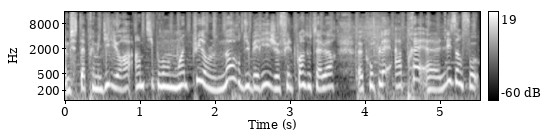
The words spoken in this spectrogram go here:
Mais cet après-midi, il y aura un petit peu moins de pluie dans le nord du Berry. Je fais le point tout à l'heure complet après les infos.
